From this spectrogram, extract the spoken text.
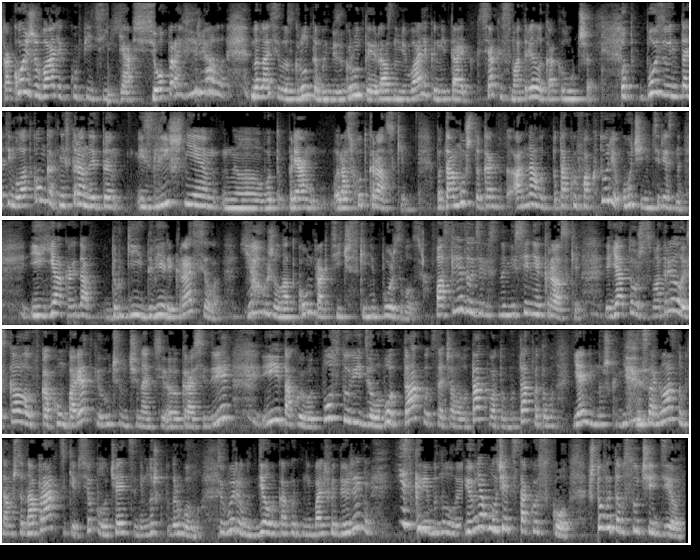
Какой же валик купить? Я все проверяла. Наносила с грунтом и без грунта, и разными валиками, и так, всяко смотрела, как лучше. Вот пользование таким молотком, как ни странно, это излишнее, э, вот прям расход краски. Потому что как, она вот по такой фактуре очень интересна. И я, когда другие двери красила, я уже лотком практически не пользовалась. Последовательность нанесения краски. Я тоже смотрела, искала, в каком порядке лучше начинать красить дверь. И такой вот пост увидела. Вот так вот, сначала вот так, потом вот так, потом... Я немножко не согласна, потому что на практике все получается немножко по-другому. Выровнял, делаю какое-то небольшое движение и скребнула. И у меня получается такой скол. Что в этом случае делать?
